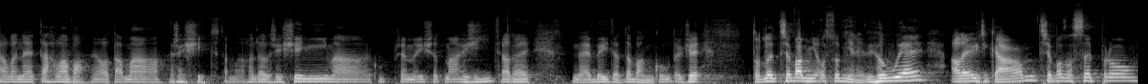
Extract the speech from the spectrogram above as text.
ale ne ta hlava. Jo. Ta má řešit, ta má hledat řešení, má jako přemýšlet, má žít a ne, ne být databankou. Takže Tohle třeba mě osobně nevyhovuje, ale jak říkám, třeba zase pro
